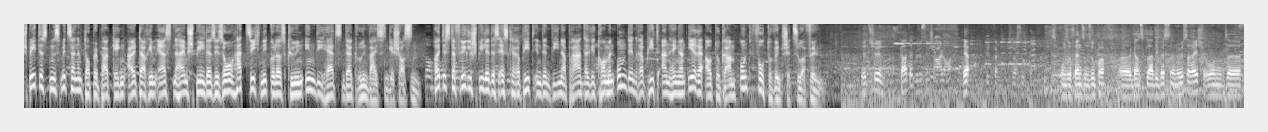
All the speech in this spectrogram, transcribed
Spätestens mit seinem Doppelpack gegen Altach im ersten Heimspiel der Saison hat sich Nikolaus Kühn in die Herzen der Grün-Weißen geschossen. Heute ist der Flügelspieler des SK Rapid in den Wiener Prater gekommen, um den Rapid-Anhängern ihre Autogramm- und Fotowünsche zu erfüllen. Jetzt schön. Karte? Würdest du den Schal auch? Ja. Bitte, das wäre super. Unsere Fans sind super, äh, ganz klar die Besten in Österreich und äh,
